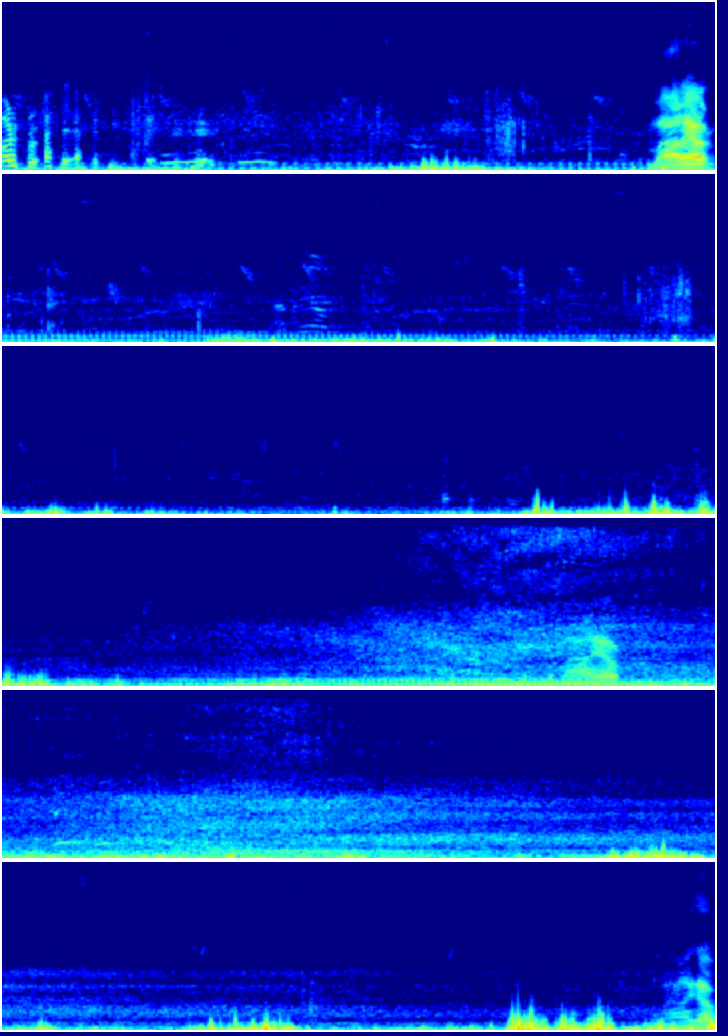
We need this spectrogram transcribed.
มันอะไรอะ มาแล้วครับมาแล้วมาแล้ว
